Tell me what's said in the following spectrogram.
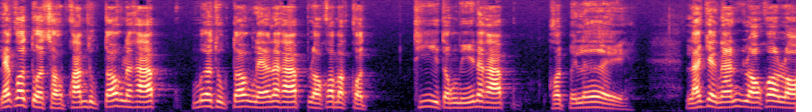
แล้วก็ตรวจสอบความถูกต้องนะครับ เมื่อถูกต้องแล้วนะครับ เราก็มากดที่ตรงนี้นะครับ กดไปเลย หลังจากนั้นเราก็รอ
